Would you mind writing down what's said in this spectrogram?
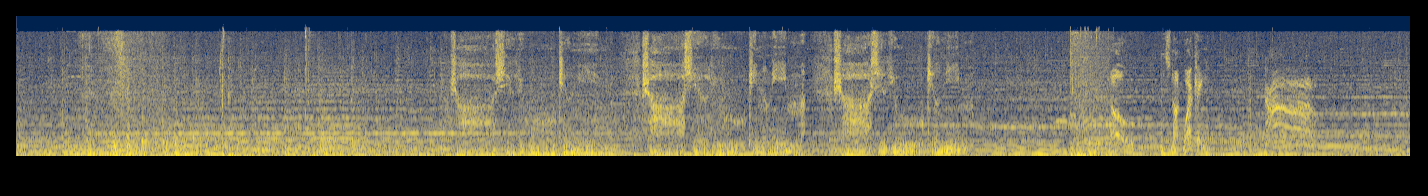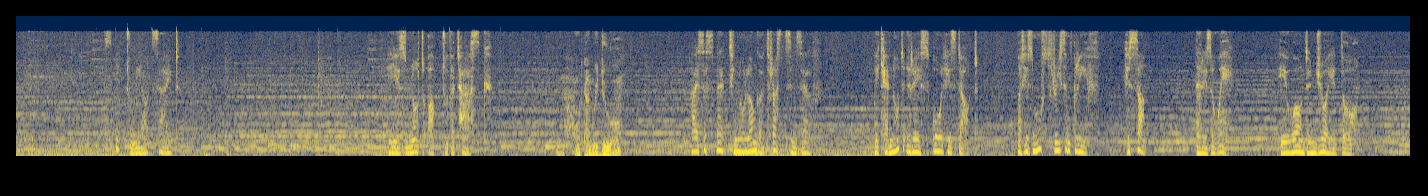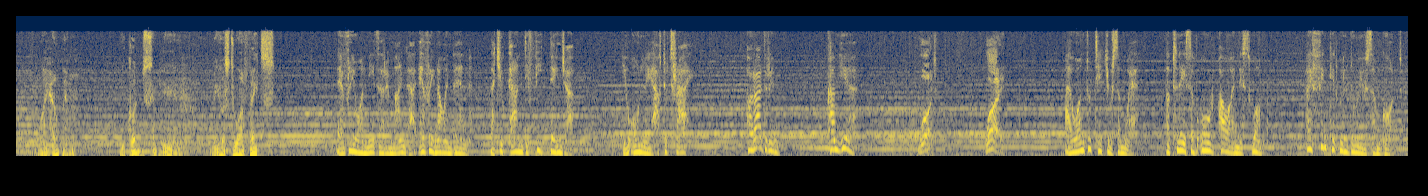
Not working. Speak to me outside. He is not up to the task. What can we do? I suspect he no longer trusts himself. We cannot erase all his doubt. But his most recent grief, his son, there is a way. He won't enjoy it though. Oh, Why help him? You could simply leave us to our fates. Everyone needs a reminder every now and then that you can defeat danger. You only have to try. Horadrim, come here. What? Why? I want to take you somewhere. A place of old power in this swamp. I think it will do you some good.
